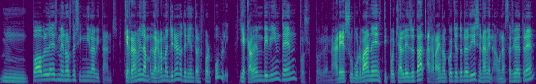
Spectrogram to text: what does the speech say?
mm, pobles menors de 5.000 habitants, que realment la, la gran majoria no tenien transport públic. I acaben vivint en, pues, pues, en àrees suburbanes, tipus xalets o tal, agarraven el cotxe tots els dies, s'anaven a una estació de tren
